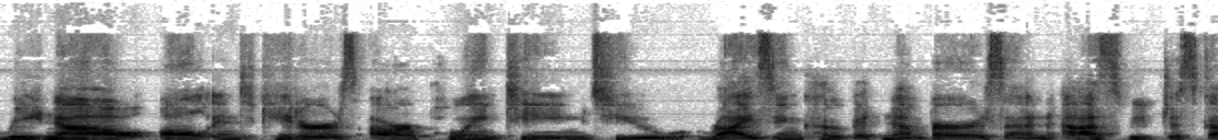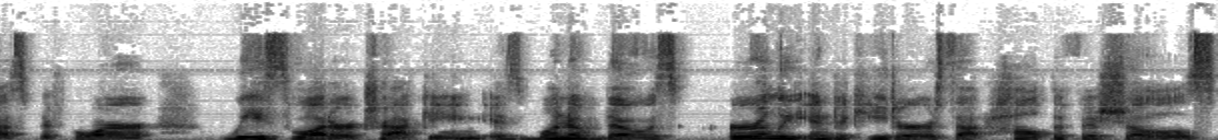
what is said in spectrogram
right now, all indicators are pointing to rising COVID numbers. And as we've discussed before, wastewater tracking is one of those early indicators that health officials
